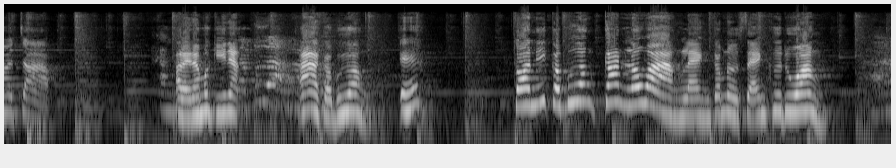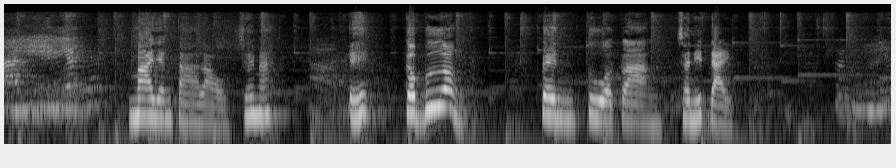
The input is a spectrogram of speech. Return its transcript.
มาจากอะไรนะเมื่อกี้เนี่ย กระเบื้องอ่ากระเบื้อง เอ๊ะ ตอนนี้กระเบื้องกั้นระหว่างแหล่งกำเนิดแสงคือดวง อาทิตย์มายังตาเราใช่ไหม เอ๊ะ กระเบื้องเป็นตัวกลางชนิดใด ชนิด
